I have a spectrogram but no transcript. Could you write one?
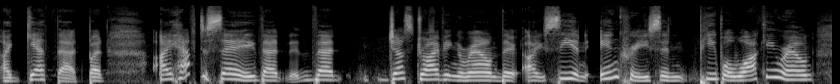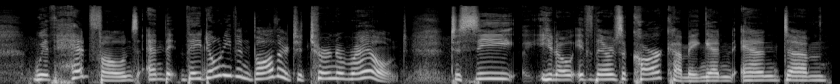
I get that, but I have to say that that just driving around there, I see an increase in people walking around with headphones, and they, they don't even bother to turn around to see, you know, if there's a car coming. And and um,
